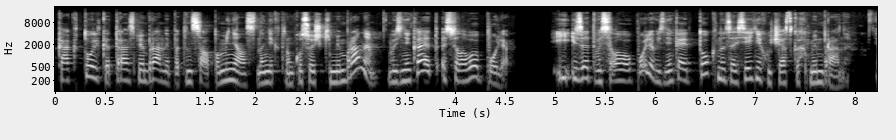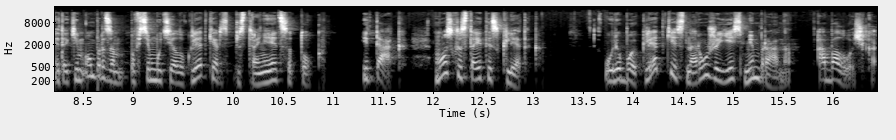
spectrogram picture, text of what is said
как только трансмембранный потенциал поменялся на некотором кусочке мембраны, возникает силовое поле. И из этого силового поля возникает ток на соседних участках мембраны. И таким образом по всему телу клетки распространяется ток. Итак, мозг состоит из клеток. У любой клетки снаружи есть мембрана, оболочка,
